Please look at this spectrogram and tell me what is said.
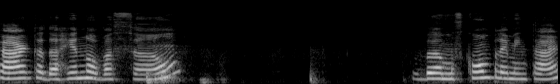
Carta da renovação. Vamos complementar.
